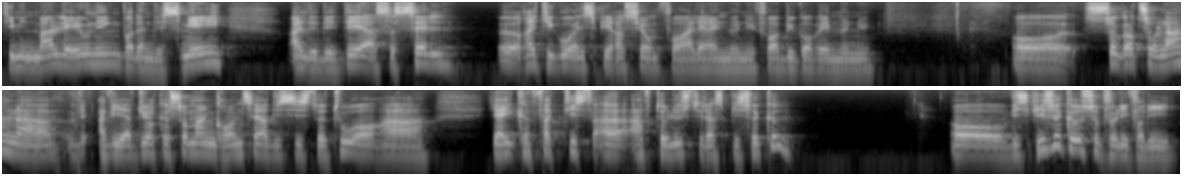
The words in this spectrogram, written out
til min madlavning, hvordan det smager. Alt det, det er sig selv øh, rigtig god inspiration for at lære en menu, for at bygge op en menu. Og så godt så langt, at vi har dyrket så mange grøntsager de sidste to år, at jeg ikke faktisk har haft lyst til at spise kød. Og vi spiser kød selvfølgelig, fordi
